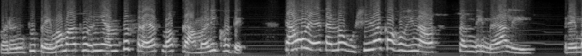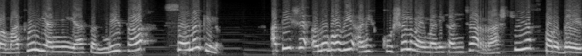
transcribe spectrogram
परंतु प्रेमा माथुर यांचे प्रयत्न प्रामाणिक होते. त्यामुळे त्यांना उशिरा का होईना संधी मिळाली. प्रेमा माथुर यांनी या संधीचं सोनं केलं. अतिशय अनुभवी आणि कुशल वैमानिकांच्या राष्ट्रीय स्पर्धेत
